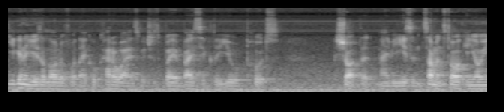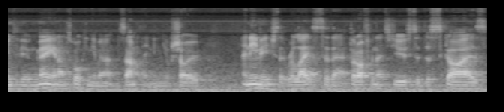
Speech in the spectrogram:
you're going to use a lot of what they call cutaways, which is where basically you'll put a shot that maybe isn't someone's talking, you're interviewing me, and I'm talking about something, and you'll show an image that relates to that, but often that's used to disguise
